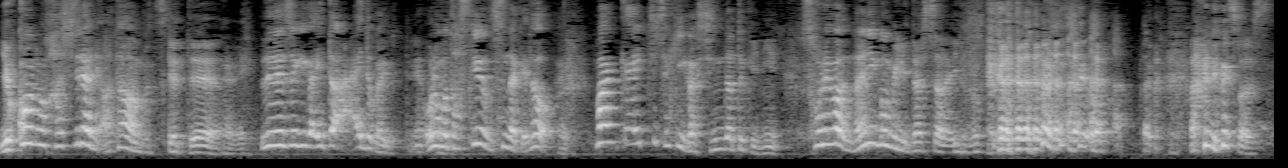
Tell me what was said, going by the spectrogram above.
横の柱に頭ぶつけて、で関が痛いとか言ってね俺も助けようとするんだけど、万が一関が死んだ時にそれは何ゴミに出したらいいのって。有吉さんです。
